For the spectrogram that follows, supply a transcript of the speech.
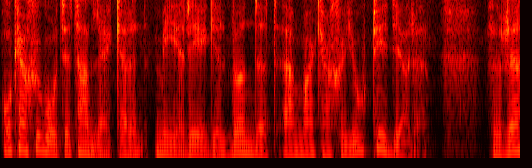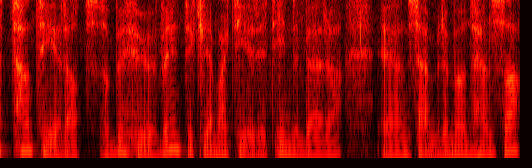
och kanske gå till tandläkaren mer regelbundet än man kanske gjort tidigare. För rätt hanterat så behöver inte klimakteriet innebära en sämre munhälsa.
